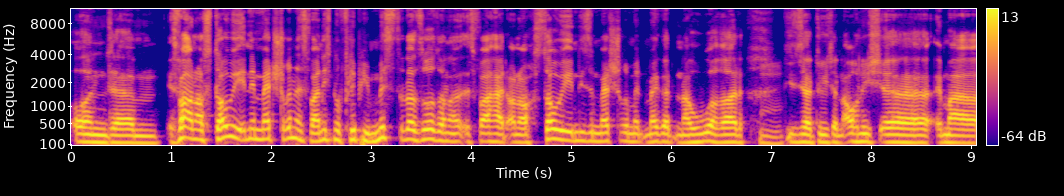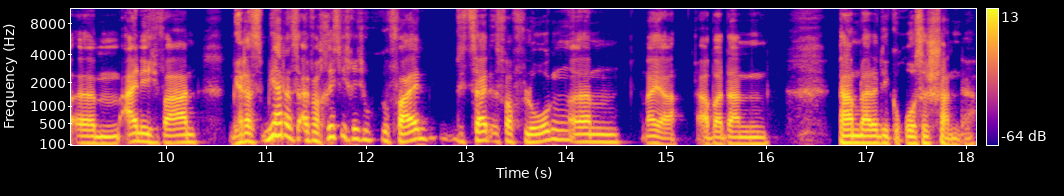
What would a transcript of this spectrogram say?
Und ähm, es war auch noch Story in dem Match drin. Es war nicht nur Flippy Mist oder so, sondern es war halt auch noch Story in diesem Match drin mit Maggot und Ahura, Hm. die sich natürlich dann auch nicht äh, immer ähm, einig waren. Mir hat, das, mir hat das einfach richtig, richtig gut gefallen. Die Zeit ist verflogen. Ähm, naja, aber dann kam leider die große Schande.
